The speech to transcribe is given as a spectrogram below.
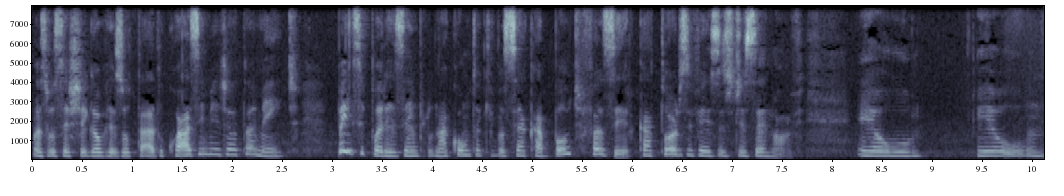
mas você chega ao resultado quase imediatamente. Pense, por exemplo, na conta que você acabou de fazer, 14 vezes 19. Eu. Eu.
